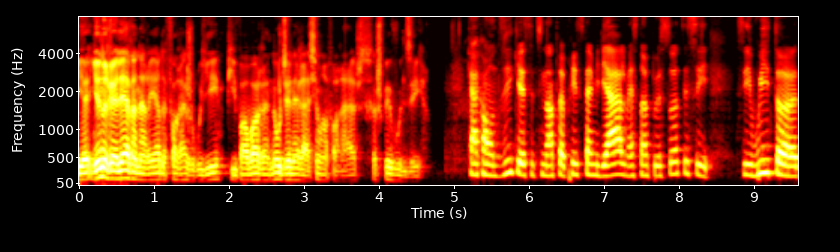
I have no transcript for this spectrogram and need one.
Il, y, a, une relève en arrière de forage rouillé, puis il va y avoir une autre génération en forage. Ça, je peux vous le dire. Quand on dit que c'est une entreprise familiale, mais c'est un peu ça, c'est oui, tu as,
